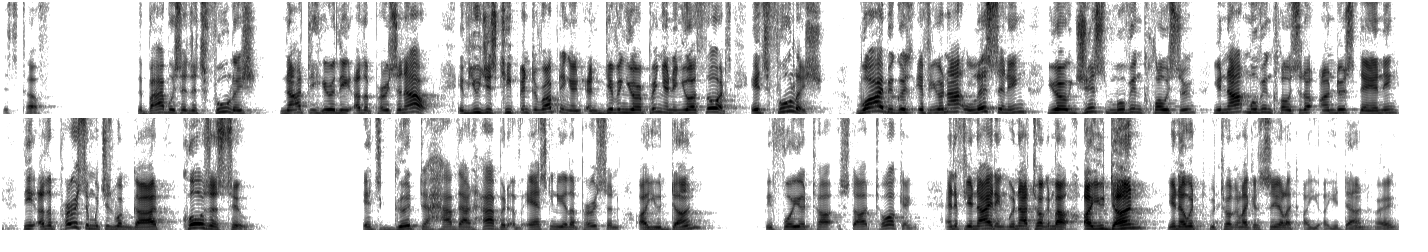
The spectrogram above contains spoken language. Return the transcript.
it's tough. The Bible says it's foolish not to hear the other person out. If you just keep interrupting and, and giving your opinion and your thoughts, it's foolish. Why? Because if you're not listening, you're just moving closer. You're not moving closer to understanding the other person, which is what God calls us to. It's good to have that habit of asking the other person, Are you done? before you ta- start talking. And if you're not, we're not talking about, Are you done? You know, we're, we're talking like a senior, like, are you, are you done? Right?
